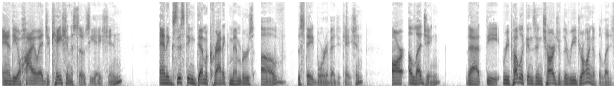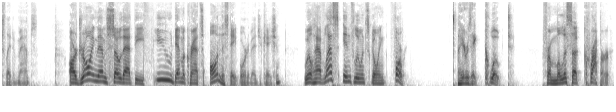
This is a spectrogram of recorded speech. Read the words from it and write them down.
and the Ohio Education Association and existing Democratic members of the State Board of Education are alleging that the Republicans in charge of the redrawing of the legislative maps are drawing them so that the few Democrats on the State Board of Education will have less influence going forward. Here is a quote from Melissa Cropper.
